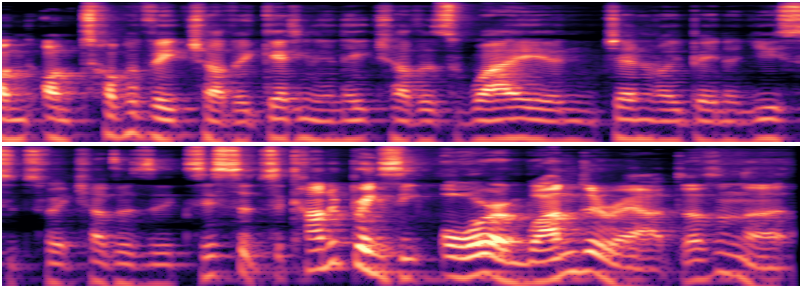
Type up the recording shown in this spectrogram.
on, on top of each other getting in each other's way and generally being a nuisance for each other's existence? It kind of brings the awe and wonder out doesn't it?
